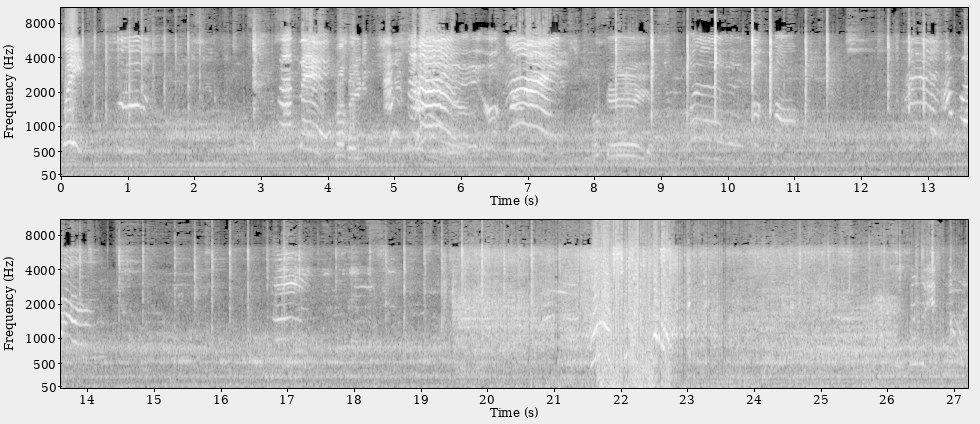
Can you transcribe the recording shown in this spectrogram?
Wait. On, baby. Okay. It's not.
